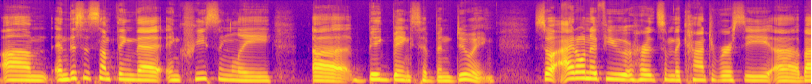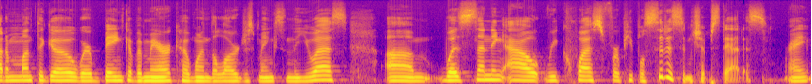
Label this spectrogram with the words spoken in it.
Um, and this is something that increasingly uh, big banks have been doing. So I don't know if you heard some of the controversy uh, about a month ago where Bank of America, one of the largest banks in the U.S., um, was sending out requests for people's citizenship status, right?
